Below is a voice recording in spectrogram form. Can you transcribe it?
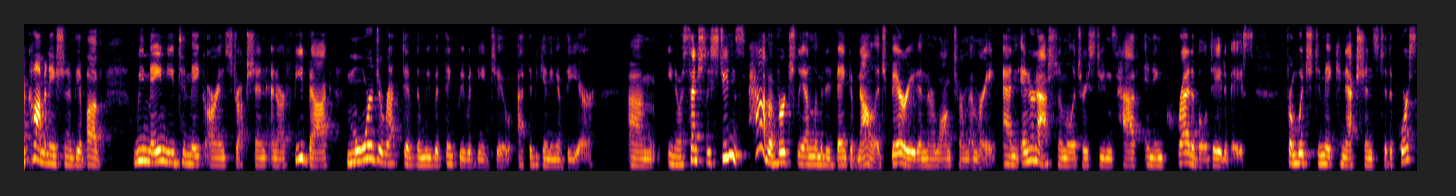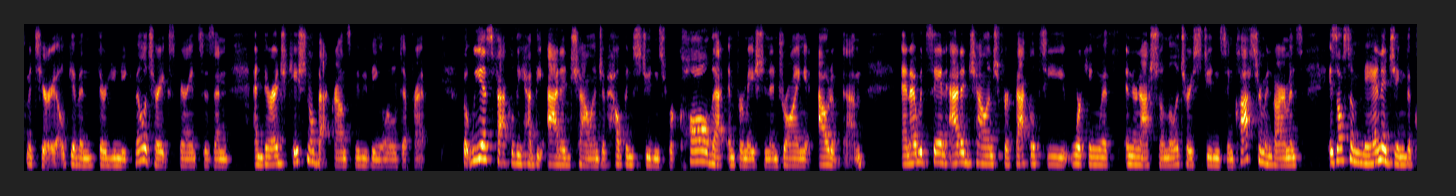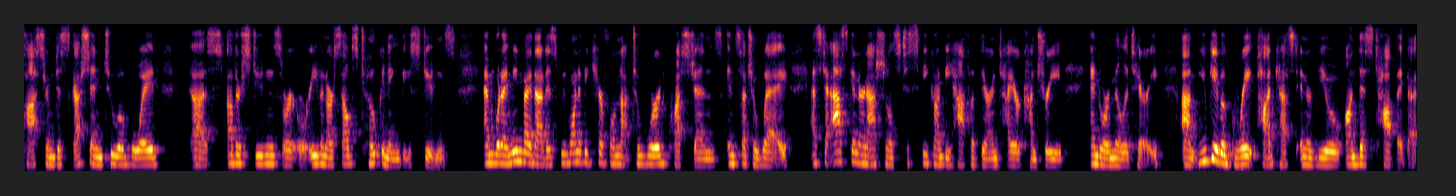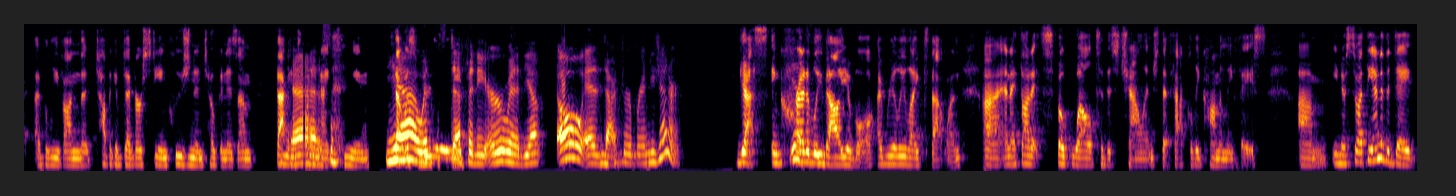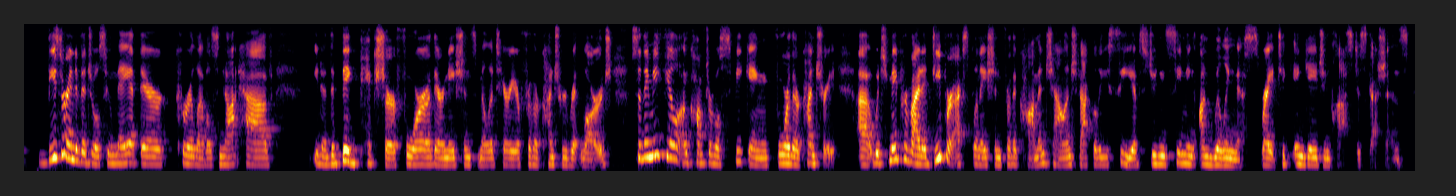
a combination of the above, we may need to make our instruction and our feedback more directive than we would think we would need to at the beginning of the year. Um, you know, essentially students have a virtually unlimited bank of knowledge buried in their long-term memory and international military students have an incredible database from which to make connections to the course material given their unique military experiences and, and their educational backgrounds maybe being a little different. But we as faculty have the added challenge of helping students recall that information and drawing it out of them. And I would say an added challenge for faculty working with international military students in classroom environments is also managing the classroom discussion to avoid uh, other students or, or even ourselves tokening these students. And what I mean by that is we want to be careful not to word questions in such a way as to ask internationals to speak on behalf of their entire country and or military. Um, you gave a great podcast interview on this topic, I, I, believe on the topic of diversity, inclusion, and tokenism back yes. in 2019. yeah, with. Stephanie Irwin. Yep. Oh, and mm-hmm. Dr. Brandy Jenner. Yes, incredibly yes. valuable. I really liked that one. Uh, and I thought it spoke well to this challenge that faculty commonly face. Um, you know, so at the end of the day, these are individuals who may at their career levels not have you know the big picture for their nation's military or for their country writ large so they may feel uncomfortable speaking for their country uh, which may provide a deeper explanation for the common challenge faculty see of students seeming unwillingness right to engage in class discussions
